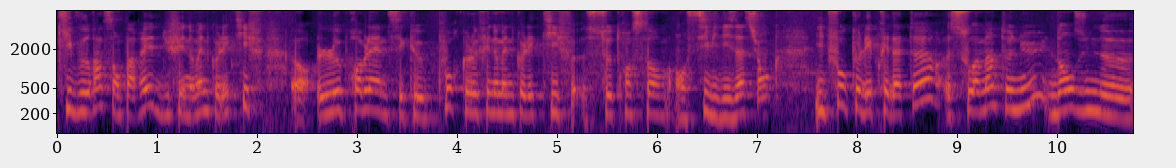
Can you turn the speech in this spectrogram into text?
qui voudra s'emparer du phénomène collectif. Or, le problème, c'est que pour que le phénomène collectif se transforme en civilisation, il faut que les prédateurs soient maintenus dans une, euh,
